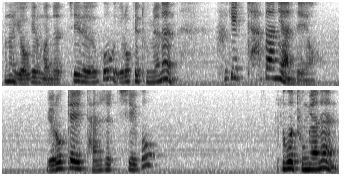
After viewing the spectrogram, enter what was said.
그러면 여기를 먼저 찌르고 이렇게 두면은 흙이 차단이 안 돼요. 이렇게 단수 치고 이거 두면은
